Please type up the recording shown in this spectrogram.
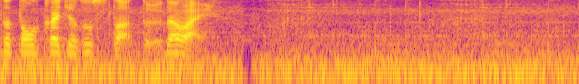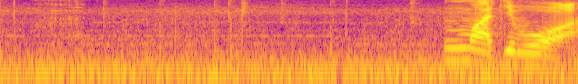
дотолкать эту статую. Давай. Мать его!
